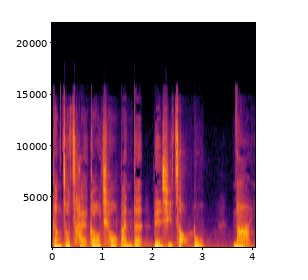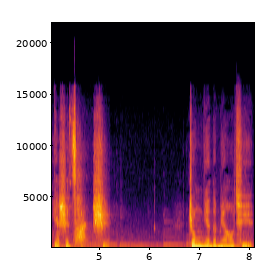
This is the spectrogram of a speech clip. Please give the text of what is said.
当做踩高跷般的练习走路，那也是惨事。中年的妙趣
